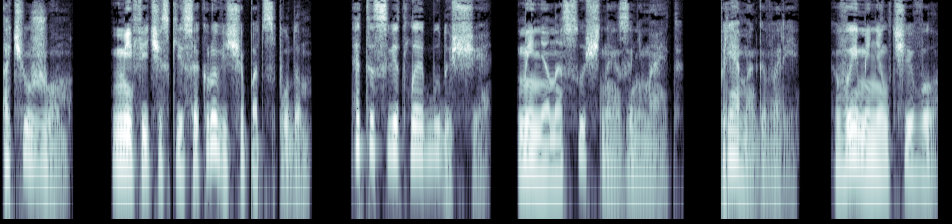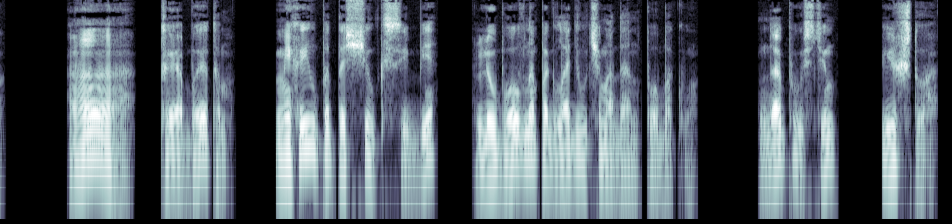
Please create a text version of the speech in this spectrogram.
о чужом. Мифические сокровища под спудом — это светлое будущее. Меня насущное занимает. Прямо говори. Выменял чего? А, ты об этом. Михаил подтащил к себе, любовно погладил чемодан по боку. — Допустим. И что?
